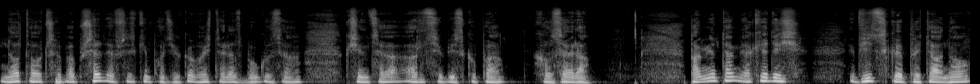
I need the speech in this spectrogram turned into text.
no to trzeba przede wszystkim podziękować teraz Bogu za księdza arcybiskupa Hozera. Pamiętam, jak kiedyś Wickę pytano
